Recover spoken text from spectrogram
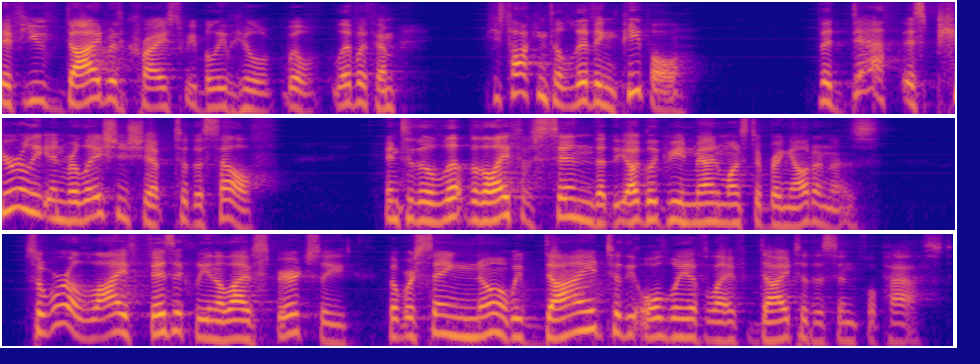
If you've died with Christ, we believe he'll will live with him. He's talking to living people. The death is purely in relationship to the self into the, the life of sin that the ugly green man wants to bring out in us. So we're alive physically and alive spiritually, but we're saying no, we've died to the old way of life, died to the sinful past.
